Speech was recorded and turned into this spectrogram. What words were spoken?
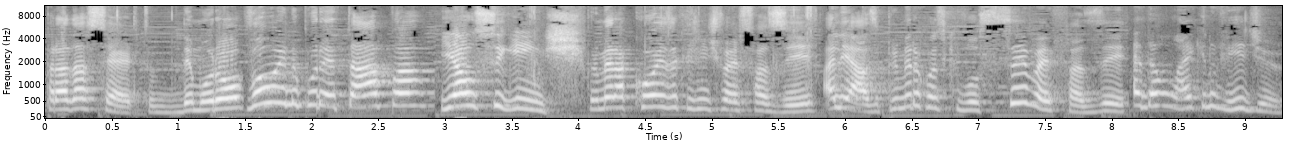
para dar certo. Demorou? Vamos indo por etapa. E é o seguinte, primeira coisa que a gente vai fazer... Aliás, a primeira coisa que você vai fazer é dar um like no vídeo.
